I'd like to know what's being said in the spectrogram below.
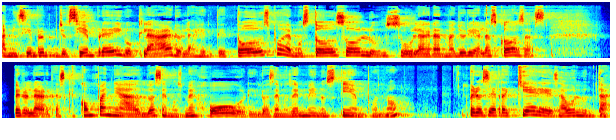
a mí siempre, yo siempre digo, claro, la gente, todos podemos, todos solos, o la gran mayoría de las cosas, pero la verdad es que acompañados lo hacemos mejor y lo hacemos en menos tiempo, ¿no? Pero se requiere esa voluntad,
